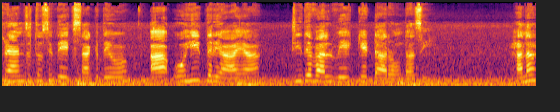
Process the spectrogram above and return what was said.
ਫਰੈਂਡਸ ਤੁਸੀਂ ਦੇਖ ਸਕਦੇ ਹੋ ਆ ਉਹੀ ਦਰਿਆ ਆ ਜਿਹਦੇ ਵੱਲ ਵੇਖ ਕੇ ਡਰ ਆਉਂਦਾ ਸੀ। ਹਨਾ?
